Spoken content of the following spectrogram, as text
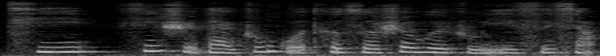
七、新时代中国特色社会主义思想，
